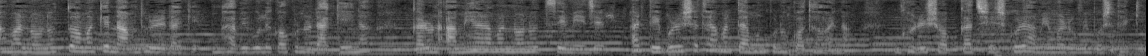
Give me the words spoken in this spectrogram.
আমার ননদ তো আমাকে নাম ধরে ডাকে, ভাবি বলে কখনো ডাকেই না। কারণ আমি আর আমার ননদ সেম এজের আর দেবরের সাথে আমার তেমন কোনো কথা হয় না। ঘরের সব কাজ শেষ করে আমি আমার রুমে বসে থাকি।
